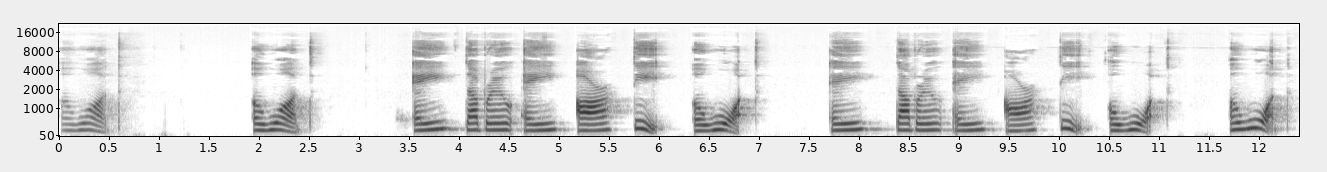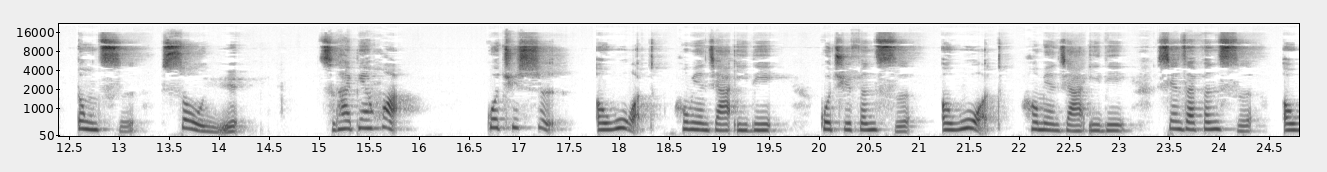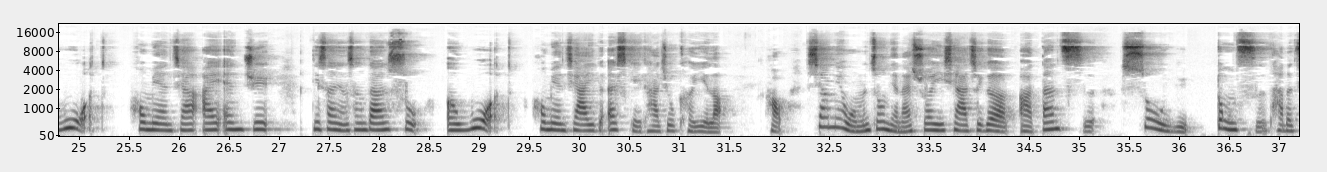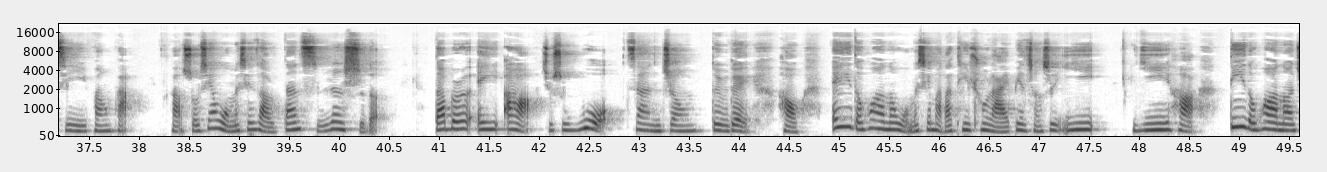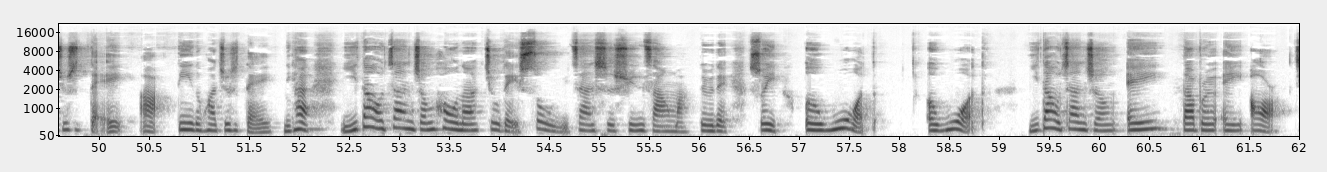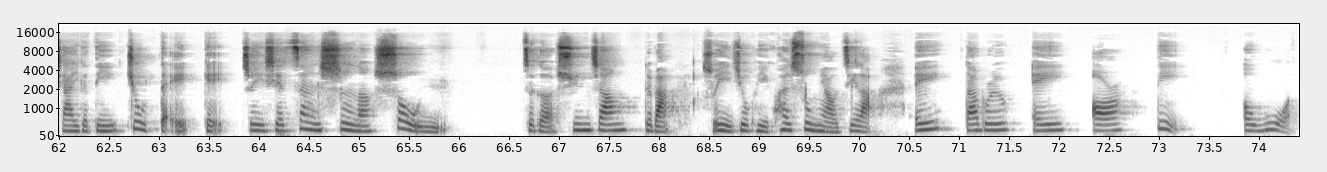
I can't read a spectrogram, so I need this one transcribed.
award award a w a r d award a w a r d award award 动词授予时态变化过去式 award 后面加 ed 过去分词 award 后面加 ed 现在分词 award 后面加 ing 第三人称单数 award 后面加一个 s 给它就可以了。好，下面我们重点来说一下这个啊单词授予动词它的记忆方法。好，首先我们先找单词认识的，war 就是 war 战争，对不对？好，a 的话呢，我们先把它踢出来，变成是一一哈。D 的话呢，就是得啊，D 的话就是得。你看，一到战争后呢，就得授予战士勋章嘛，对不对？所以 award award。一到战争，a w a r 加一个 d 就得给这一些战士呢授予这个勋章，对吧？所以就可以快速秒记了，a w a r d award。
